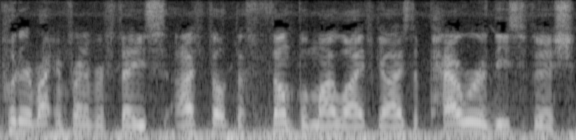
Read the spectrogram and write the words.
put it right in front of her face. I felt the thump of my life, guys. The power of these fish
